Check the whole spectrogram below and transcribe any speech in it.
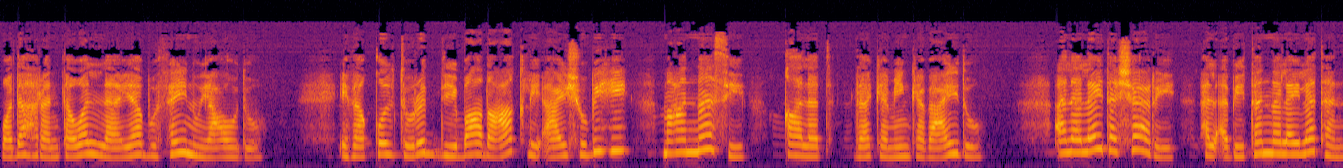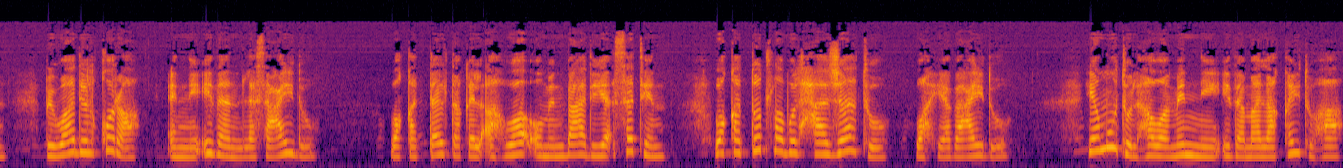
ودهرا تولى يا بثين يعود. إذا قلت ردي بعض عقلي أعيش به مع الناس قالت ذاك منك بعيد. ألا ليت شعري هل أبيتن ليلة؟ بوادي القرى إني إذا لسعيد. وقد تلتقي الأهواء من بعد يأسة وقد تطلب الحاجات وهي بعيد. يموت الهوى مني إذا ما لقيتها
